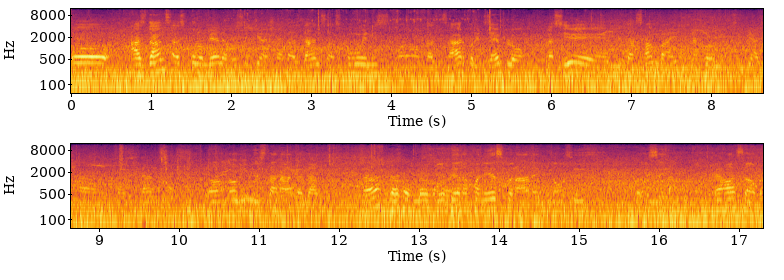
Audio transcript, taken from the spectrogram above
O, as danças colombianas, você que acha das danças? Como eles vão dançar, por exemplo? Brasil é muita samba e na Colômbia você que acha das danças? Não, não me gusta nada da Não? Não, não. Porque eu não conheço nada, então vocês. Não sei. É uma samba.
